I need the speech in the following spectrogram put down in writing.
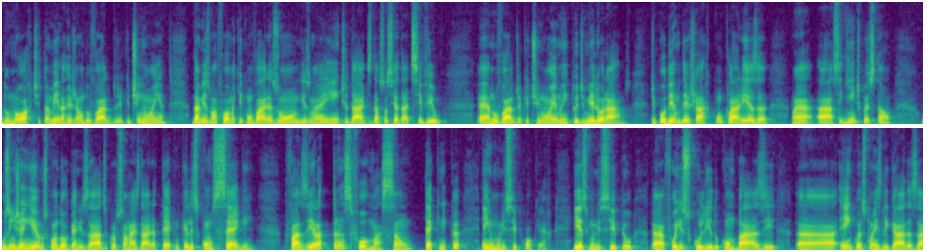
do Norte e também da região do Vale do Jequitinhonha, da mesma forma que com várias ONGs né, e entidades da sociedade civil é, no Vale do Jequitinhonha, no intuito de melhorarmos, de podermos deixar com clareza né, a seguinte questão. Os engenheiros, quando organizados e profissionais da área técnica, eles conseguem fazer a transformação técnica em um município qualquer. E esse município uh, foi escolhido com base uh, em questões ligadas a,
